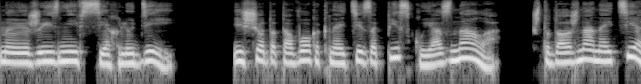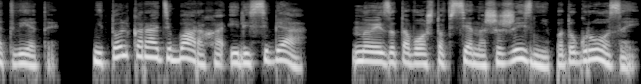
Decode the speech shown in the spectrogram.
но и жизни всех людей. Еще до того, как найти записку, я знала, что должна найти ответы не только ради Бараха или себя, но из-за того, что все наши жизни под угрозой.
